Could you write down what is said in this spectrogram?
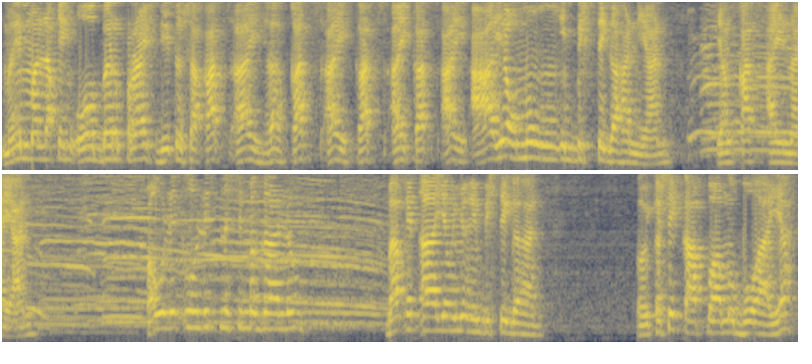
may malaking overprice dito sa Cat's Eye, ha? Cat's Eye, Cat's Eye, Cat's Eye. Ayaw mong imbestigahan yan, yung Cat's Eye na yan. Paulit-ulit na si Magalong. Bakit ayaw nyo imbestigahan? O, kasi kapwa mo buaya.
